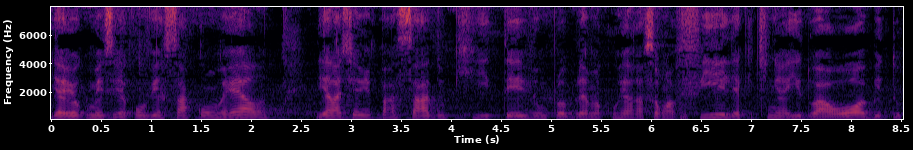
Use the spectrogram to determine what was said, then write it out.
E aí eu comecei a conversar com ela e ela tinha me passado que teve um problema com relação à filha que tinha ido a óbito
